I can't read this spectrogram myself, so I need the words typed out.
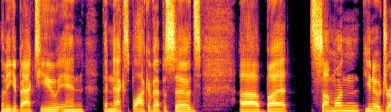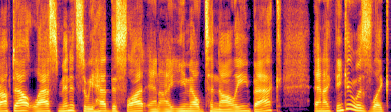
let me get back to you in the next block of episodes. Uh, but someone, you know, dropped out last minute, so we had this slot, and I emailed Tenali back, and I think it was like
